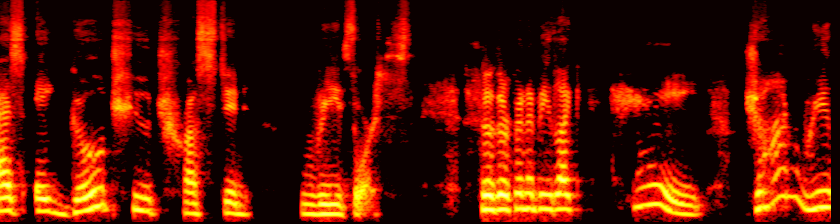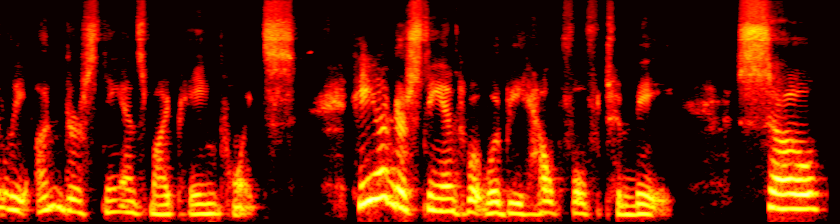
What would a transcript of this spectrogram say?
as a go-to trusted resource so they're going to be like, hey, John really understands my pain points. He understands what would be helpful to me. So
